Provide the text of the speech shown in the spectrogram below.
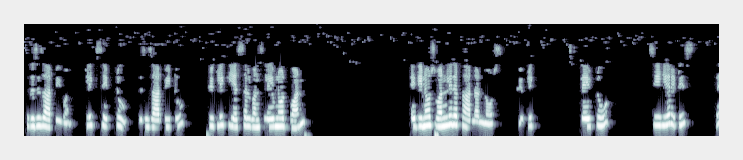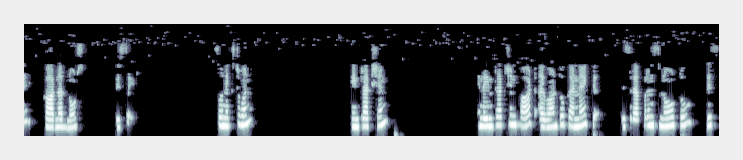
so this is rp1 click set 2 this is rp2 if you click sl1 slave node 1 it denotes only the corner nodes. If you click slave 2 see here it is the corner nodes this side so next one. Interaction. In the interaction part I want to connect this reference node to this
